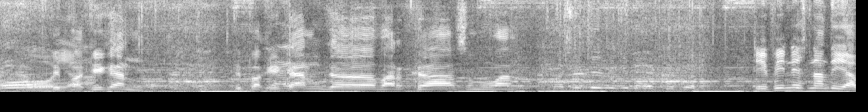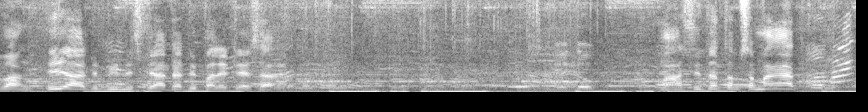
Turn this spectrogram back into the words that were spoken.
Oh, iya. dibagikan, dibagikan ke warga semua. Di finish nanti ya bang. Iya di finish dia ada di balai desa. Itu Masih tetap semangat. Mas.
